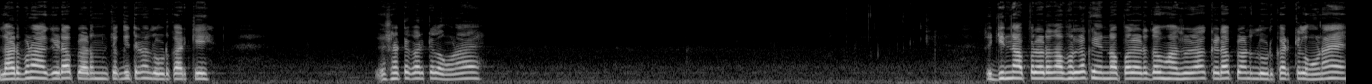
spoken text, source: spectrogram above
ਲੜ ਬਣਾ ਕੇ ਜਿਹੜਾ ਪਲੜ ਨੂੰ ਚੰਗੀ ਤਰ੍ਹਾਂ ਲੋਡ ਕਰਕੇ ਸੈੱਟ ਕਰਕੇ ਲਗਾਉਣਾ ਹੈ। ਤੇ ਜਿੰਨਾ ਪਲੜ ਦਾ ਫ਼ਰਕ ਹੈ ਇੰਨਾ ਪਲੜ ਦਾ ਹਾਸੜਾ ਕਿਹੜਾ ਪਲੜ ਲੋਡ ਕਰਕੇ ਲਗਾਉਣਾ ਹੈ।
